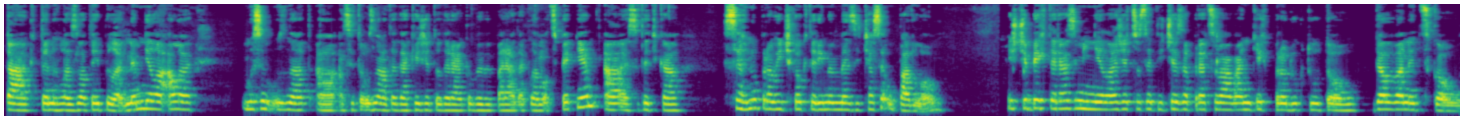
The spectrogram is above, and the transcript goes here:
tak tenhle zlatý piler neměla, ale musím uznat, a asi to uznáte taky, že to teda jakoby vypadá takhle moc pěkně. A já se teďka sehnu províčko, který mi mezi čase upadlo, ještě bych teda zmínila, že co se týče zapracovávání těch produktů tou galvanickou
